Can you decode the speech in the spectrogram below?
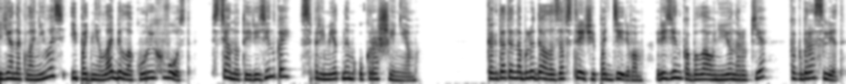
я наклонилась и подняла белокурый хвост, стянутый резинкой с приметным украшением. Когда ты наблюдала за встречей под деревом, резинка была у нее на руке, как браслет.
